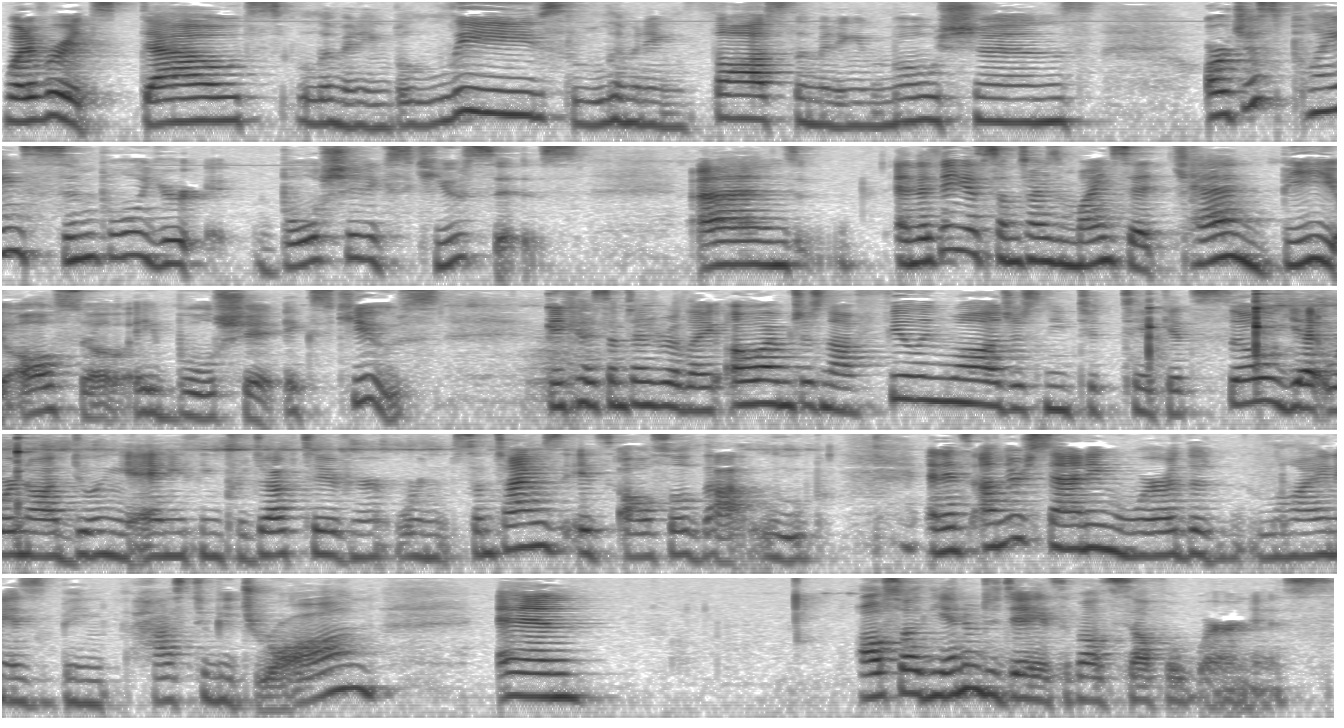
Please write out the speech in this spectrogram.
whatever it's doubts, limiting beliefs, limiting thoughts, limiting emotions, or just plain simple your bullshit excuses. And and the thing is sometimes mindset can be also a bullshit excuse. Because sometimes we're like, oh, I'm just not feeling well. I just need to take it so. Yet we're not doing anything productive. We're, we're sometimes it's also that loop, and it's understanding where the line is being has to be drawn, and also at the end of the day, it's about self awareness,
